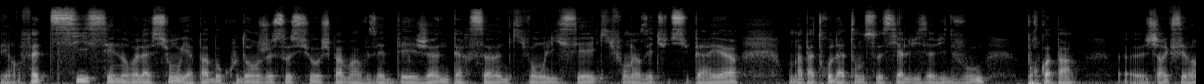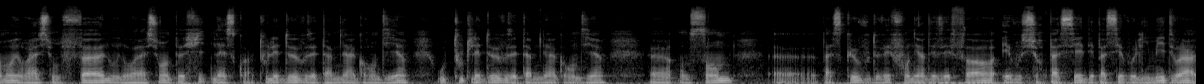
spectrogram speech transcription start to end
et en fait, si c'est une relation où il n'y a pas beaucoup d'enjeux sociaux, je sais pas moi, vous êtes des jeunes personnes qui vont au lycée, qui font leurs études supérieures, on n'a pas trop d'attentes sociales vis-à-vis -vis de vous, pourquoi pas? Euh, je dirais que c'est vraiment une relation fun ou une relation un peu fitness quoi. Tous les deux vous êtes amenés à grandir ou toutes les deux vous êtes amenés à grandir euh, ensemble euh, parce que vous devez fournir des efforts et vous surpasser, dépasser vos limites. Voilà,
